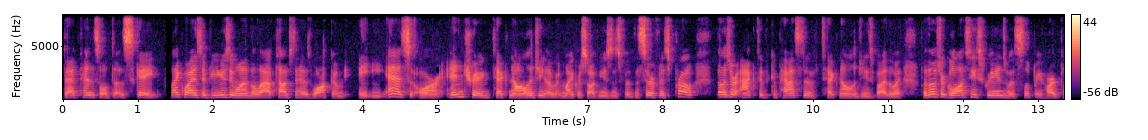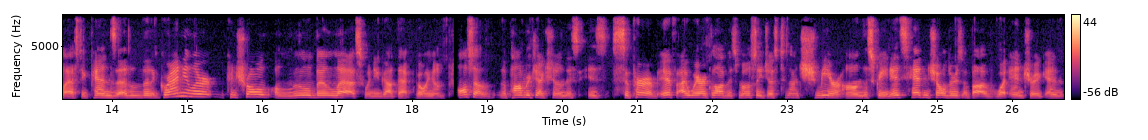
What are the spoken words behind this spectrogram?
that pencil does skate. Likewise, if you're using one of the laptops that has Wacom AES or N-Trig technology, like what Microsoft uses for the Surface Pro, those are active capacitive technologies, by the way. But those are glossy screens with slippery hard plastic pens. Uh, the granular control a little bit less when you got that going on. Also, the palm rejection on this is superb. If I wear a glove, it's mostly just to not smear on the screen. It's head and shoulders above what N-Trig and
